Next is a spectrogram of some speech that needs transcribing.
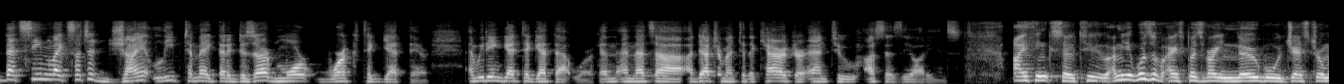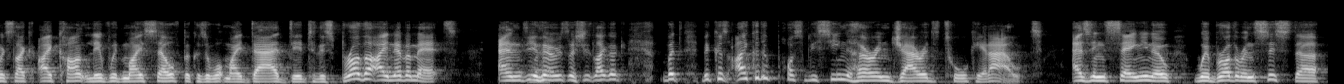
that seemed like such a giant leap to make that it deserved more work to get there, and we didn't get to get that work, and and that's a, a detriment to the character and to us as the audience. I think so too. I mean, it was, a, I suppose, a very noble gesture. Almost like I can't live with myself because of what my dad did to this brother I never met. And you know, so she's like, okay. but because I could have possibly seen her and Jared talk it out, as in saying, you know, we're brother and sister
